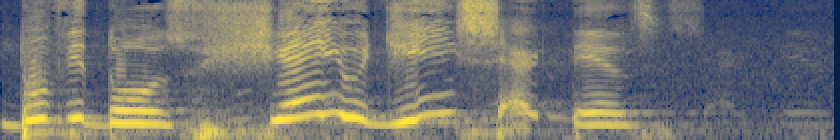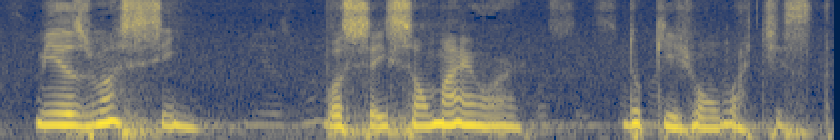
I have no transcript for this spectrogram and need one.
duvidoso, cheio de incerteza, mesmo assim, vocês são maior do que João Batista.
